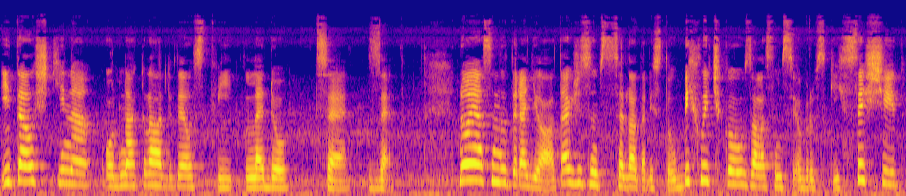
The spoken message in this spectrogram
Italština od nakladatelství Ledo CZ. No a já jsem to teda dělala tak, že jsem si sedla tady s tou bychličkou, vzala jsem si obrovský sešit,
